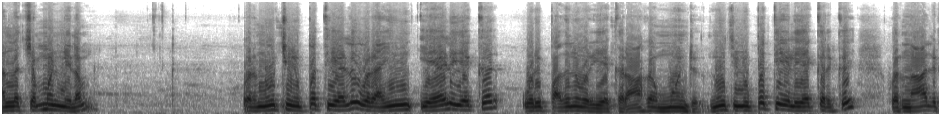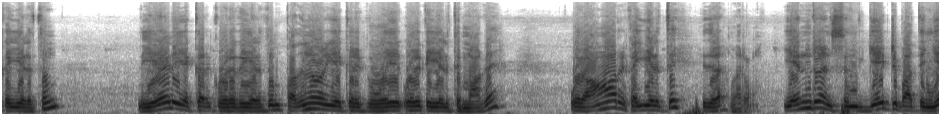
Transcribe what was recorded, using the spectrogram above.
நல்ல செம்மண் நிலம். ஒரு நூற்றி முப்பத்தி ஏழு ஒரு ஐ ஏழு ஏக்கர் ஒரு பதினோரு ஏக்கர் ஆக மூன்று. நூற்றி முப்பத்தி ஏழு ஏக்கருக்கு ஒரு நாலு கையெழுத்தும் ஏழு ஏக்கருக்கு ஒரு கையெழுத்தும் பதினோரு ஏக்கருக்கு ஒரு ஒரு கையெழுத்துமாக ஒரு ஆறு கையெழுத்து இதில் வரும். என்ட்ரன்ஸ் இந்த கேட்டு பார்த்தீங்க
